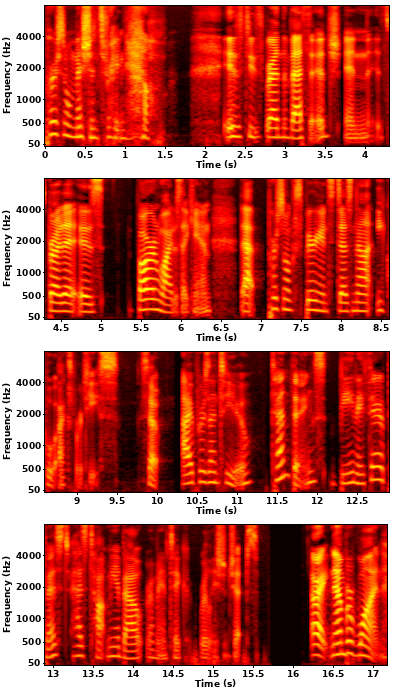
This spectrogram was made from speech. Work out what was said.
personal missions right now is to spread the message and spread it as far and wide as I can that personal experience does not equal expertise. So I present to you 10 things being a therapist has taught me about romantic relationships. All right, number one,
